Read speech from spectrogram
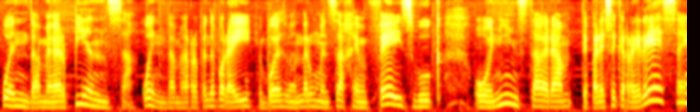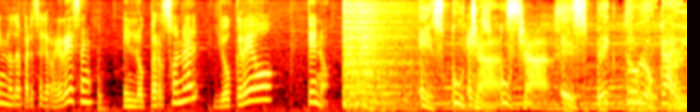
Cuéntame, a ver, piensa, cuéntame. De repente por ahí me puedes mandar un mensaje en Facebook o en Instagram. ¿Te parece que regresen? ¿No te parece que regresen? En lo personal, yo creo que no. Escuchas, Escuchas. Espectro Local.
